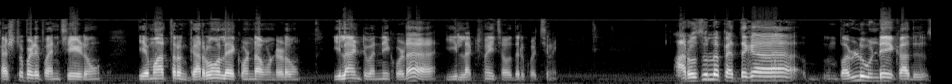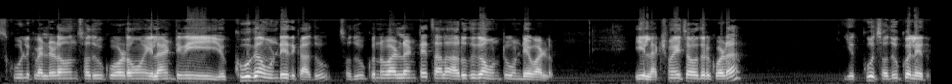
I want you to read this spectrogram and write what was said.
కష్టపడి పని చేయడం ఏమాత్రం గర్వం లేకుండా ఉండడం ఇలాంటివన్నీ కూడా ఈ లక్ష్మయ్య చౌదరికి వచ్చినాయి. ఆ రోజుల్లో పెద్దగా బళ్ళు ఉండేవి కాదు. స్కూల్కి వెళ్ళడం చదువుకోవడం ఇలాంటివి ఎక్కువగా ఉండేది కాదు. చదువుకున్న వాళ్ళంటే చాలా అరుదుగా ఉంటూ ఉండేవాళ్ళు. ఈ లక్ష్మయ్య చౌదరి కూడా ఎక్కువ చదువుకోలేదు.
